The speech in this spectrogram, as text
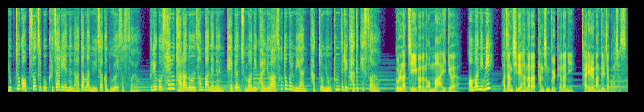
욕조가 없어지고 그 자리에는 아담한 의자가 놓여 있었어요. 그리고 새로 달아놓은 선반에는 배변 주머니 관리와 소독을 위한 각종 용품들이 가득했어요. 놀랐지 이거는 엄마 아이디어야. 어머님이? 화장실이 하나라 당신 불편하니 자리를 만들자고 하셨어.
